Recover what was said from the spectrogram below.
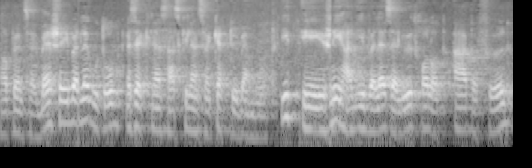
a rendszer belsejébe. Legutóbb 1992-ben volt itt, és néhány évvel ezelőtt haladt át a Föld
